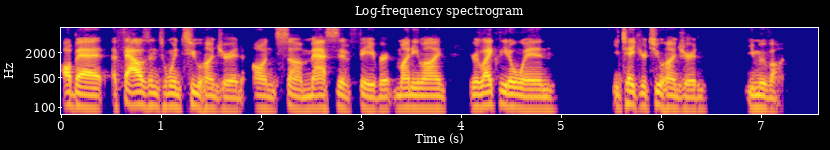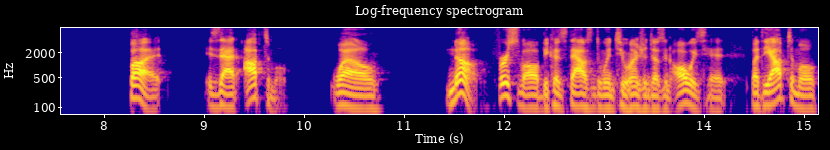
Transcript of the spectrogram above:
I'll bet a thousand to win 200 on some massive favorite money line. You're likely to win. You take your 200, you move on. But is that optimal? Well, no. First of all, because 1000 to win 200 doesn't always hit, but the optimal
